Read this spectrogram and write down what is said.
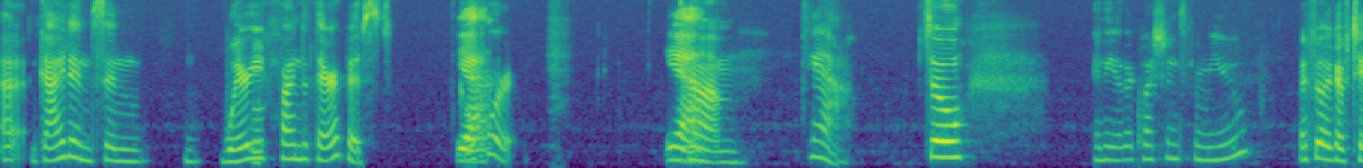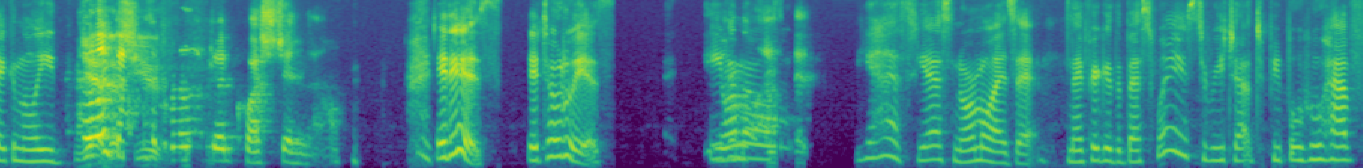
uh, guidance and where you can find a therapist. Go yeah, for it. yeah. Um, yeah. So, any other questions from you? I feel like I've taken the lead. I feel Yeah, like that's that's a really good question, though. It is. It totally is. Even Normalize though, it. yes, yes, normalize it. And I figure the best way is to reach out to people who have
